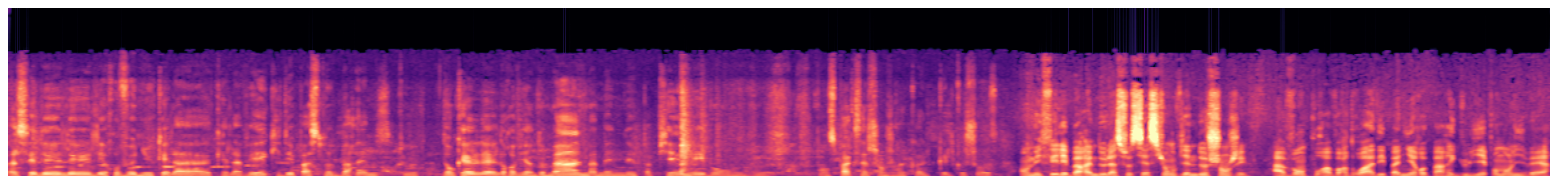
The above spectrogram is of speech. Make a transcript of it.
Bah, c'est les, revenus qu'elle avait qui dépassent notre barème, c'est tout. Donc elle, revient demain, elle m'amène les papiers, mais bon, je ne pense pas que ça changera quel- quelque chose. En effet, les barèmes de l'association viennent de changer. Avant, pour avoir droit à des paniers repas réguliers pendant l'hiver,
